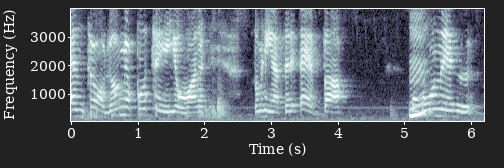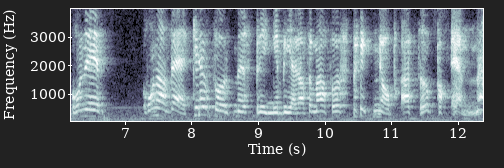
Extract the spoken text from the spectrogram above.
en trollunge på tre år som heter Ebba. Mm. Och hon är, hon är hon har verkligen fullt med spring i benen så man får springa och passa upp på henne.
